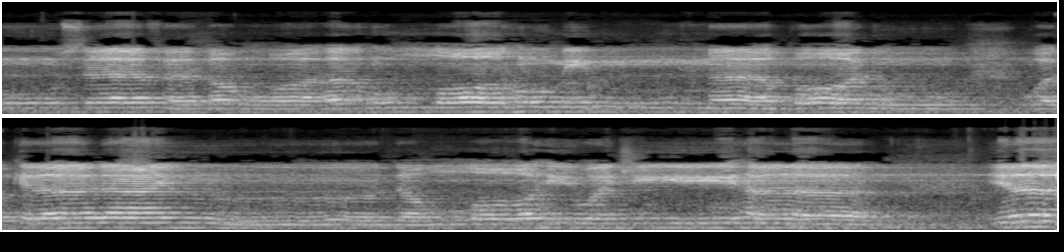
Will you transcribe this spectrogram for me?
موسى فبرأه الله مما قالوا وكان عند الله وجيها. يا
